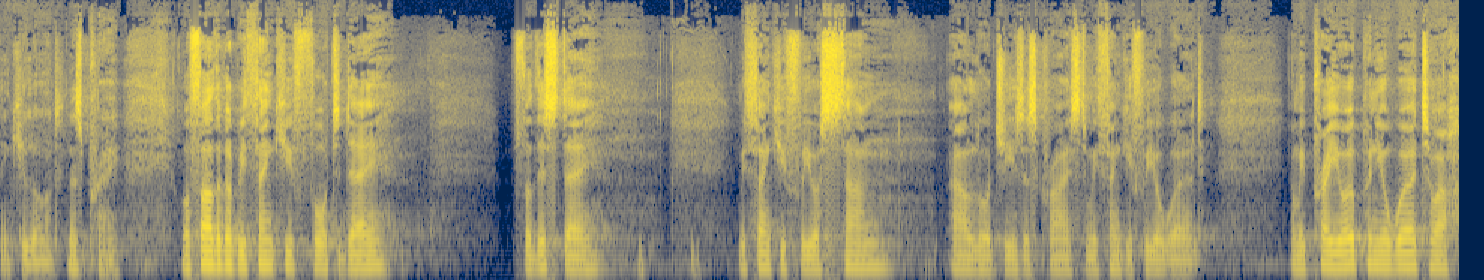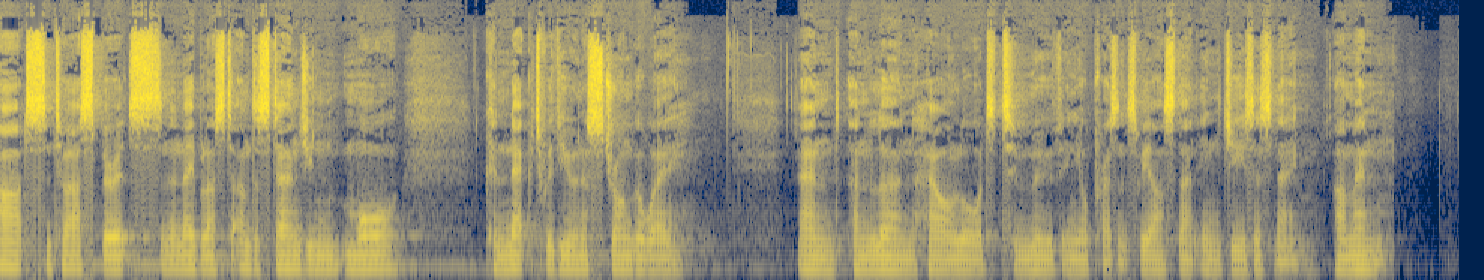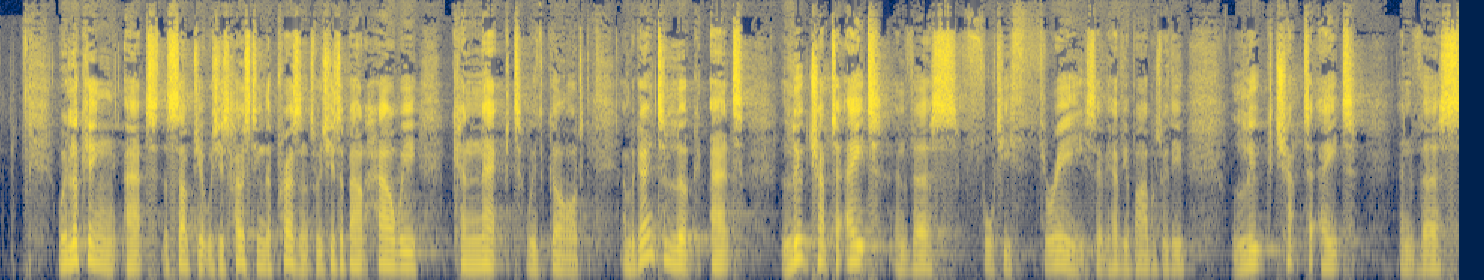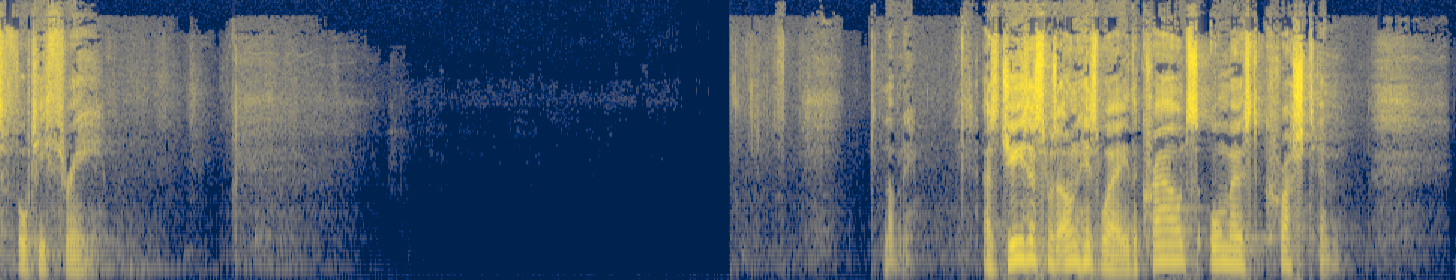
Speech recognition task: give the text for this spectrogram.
Thank you, Lord. Let's pray. Well, Father God, we thank you for today, for this day. We thank you for your Son, our Lord Jesus Christ, and we thank you for your word. And we pray you open your word to our hearts and to our spirits and enable us to understand you more, connect with you in a stronger way, and, and learn how, Lord, to move in your presence. We ask that in Jesus' name. Amen. We're looking at the subject which is hosting the presence, which is about how we connect with God. And we're going to look at Luke chapter 8 and verse 43. So if you have your Bibles with you, Luke chapter 8 and verse 43. Lovely. As Jesus was on his way, the crowds almost crushed him.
